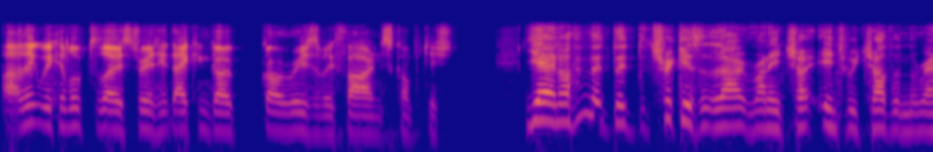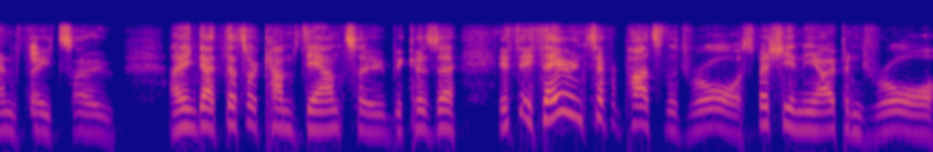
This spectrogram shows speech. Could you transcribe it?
I think we can look to those three and think they can go go reasonably far in this competition. Yeah, and I think that the, the trick is that they don't run each, into each other in the round of feet. So I think that that's what it comes down to because uh, if, if they're in separate parts of the draw, especially in the open draw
